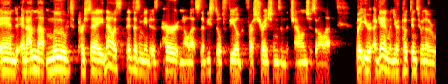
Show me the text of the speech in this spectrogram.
And and i'm not moved per se. Now it doesn't mean it doesn't hurt and all that stuff. You still feel the frustrations and the challenges and all that. But you're again when you're hooked into another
